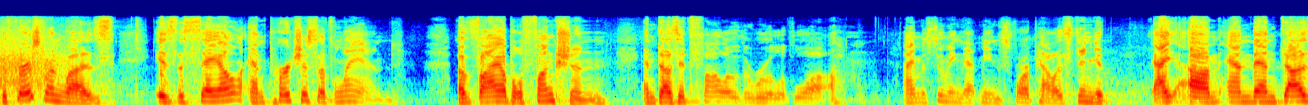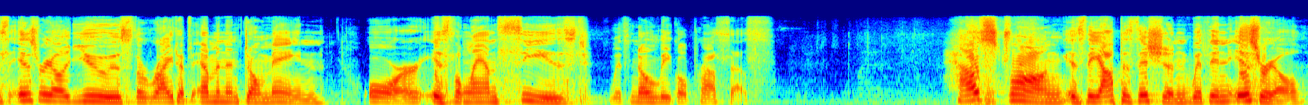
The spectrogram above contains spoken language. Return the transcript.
The first one was, is the sale and purchase of land a viable function and does it follow the rule of law? I'm assuming that means for Palestinian. I, um, and then does Israel use the right of eminent domain or is the land seized with no legal process? How strong is the opposition within Israel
